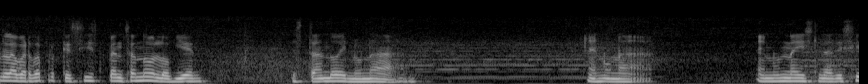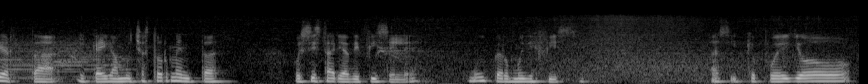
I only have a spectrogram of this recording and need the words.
la verdad, porque sí, pensándolo bien, estando en una en una en una isla desierta y caiga muchas tormentas, pues sí estaría difícil, ¿eh? Muy pero muy difícil. Así que pues yo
